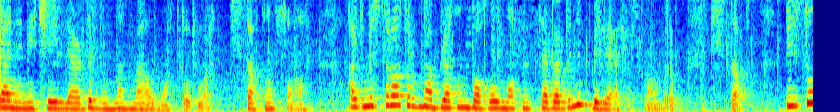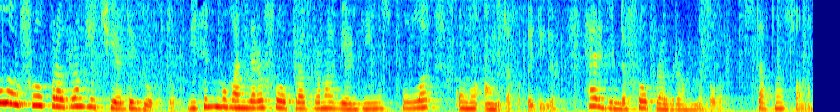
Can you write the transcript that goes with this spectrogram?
Yəni neçə illərdir bundan məlumatdırlar. Statın sonu. Administrator məbləğin baha olmasının səbəbini belə əsaslandırıb. Stat Bizdə olan şou proqram heç yerdə yoxdur. Bizim müğənnilərə şou proqrama verdiyimiz pullar onu ancaq ödəyir. Hər gün də şou proqramımız olur. Statın sonu.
